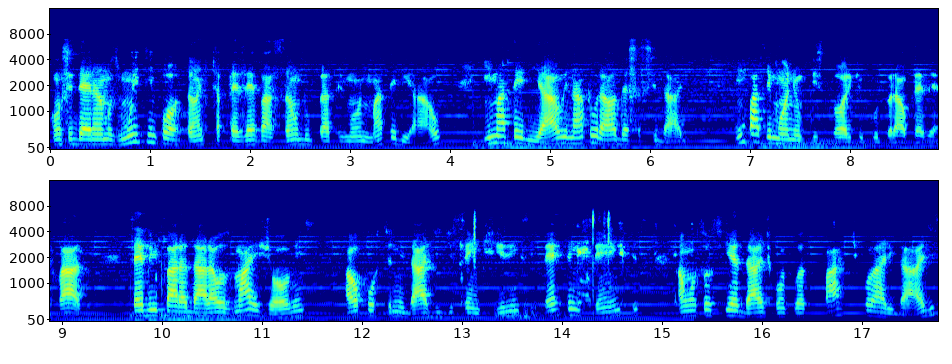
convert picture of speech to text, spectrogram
consideramos muito importante a preservação do patrimônio material, imaterial e natural dessa cidade um patrimônio histórico e cultural preservado serve para dar aos mais jovens a oportunidade de sentirem-se pertencentes a uma sociedade com suas particularidades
